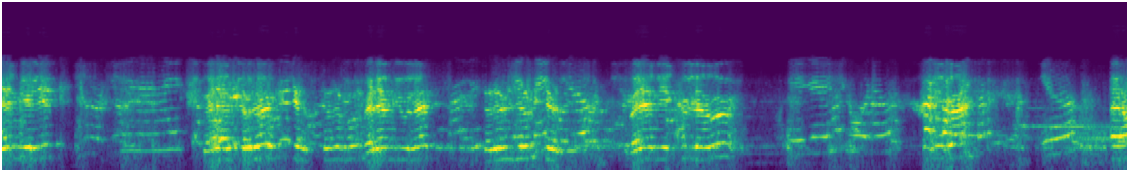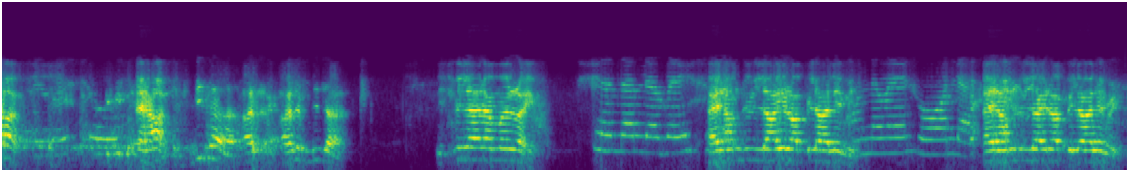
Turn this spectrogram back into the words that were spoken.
Lem yelit. Ve lem Telefonu yulet. kes. Telefonu Ve lem yulet. Televizyonu kes. Ve lem yeküllehu. Kuven. Ehad. Ehad. Bir daha. Ali bir daha. Bismillahirrahmanirrahim. Elhamdülillahi Rabbil alemin. Elhamdülillahi Rabbil alemin.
